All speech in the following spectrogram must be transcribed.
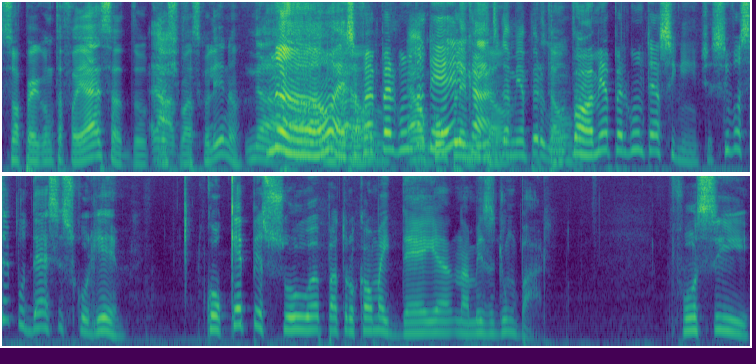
Sua pergunta foi essa, do crush Ah, masculino? Não, essa foi a pergunta é o dele, complemento cara. da minha pergunta. Então- Bom, a minha pergunta é a seguinte: se você pudesse escolher qualquer pessoa pra trocar uma ideia na mesa de um bar, fosse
